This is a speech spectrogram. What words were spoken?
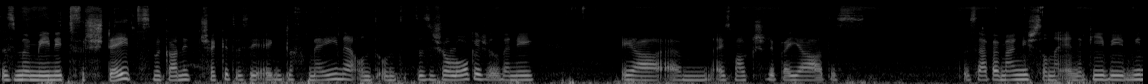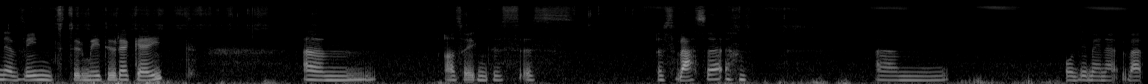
dass man mich nicht versteht, dass man gar nicht checkt, was ich eigentlich meine. Und, und das ist auch logisch, weil wenn ich, ja, ähm, einmal geschrieben ja, dass, dass eben manchmal so eine Energie wie, wie ein Wind durch mich durchgeht. Ähm, also irgendein ein, ein Wesen. ähm, und ich meine, wer,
